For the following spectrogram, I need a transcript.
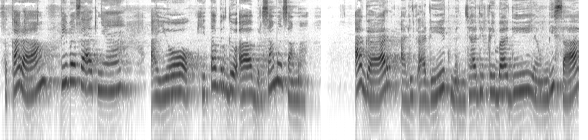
Sekarang tiba saatnya, ayo kita berdoa bersama-sama agar adik-adik menjadi pribadi yang bisa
